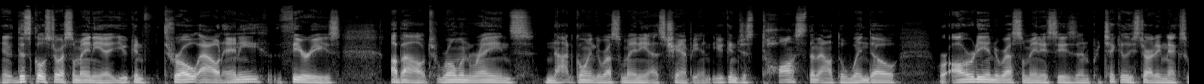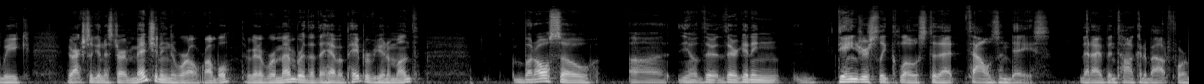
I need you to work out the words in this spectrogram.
You know, this goes to WrestleMania. You can throw out any theories about Roman Reigns not going to WrestleMania as champion. You can just toss them out the window. We're already into WrestleMania season, particularly starting next week. They're actually going to start mentioning the Royal Rumble. They're going to remember that they have a pay per view in a month. But also, uh, you know, they're they're getting dangerously close to that thousand days that I've been talking about for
